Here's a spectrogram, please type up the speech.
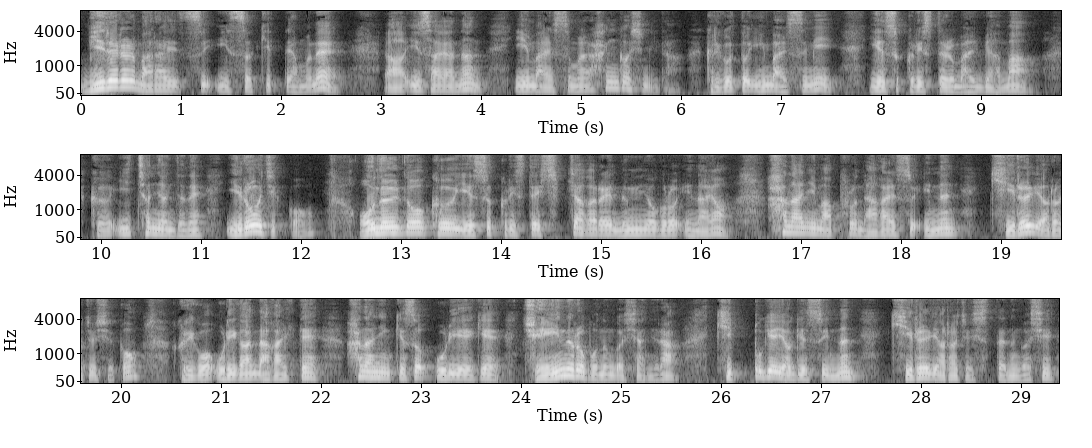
미래를 말할 수 있었기 때문에 아, 이사야는 이 말씀을 한 것입니다. 그리고 또 이 말씀이 예수 그리스도를 말미암아 그 2000년 전에 이루어졌고 오늘도 그 예수 그리스도의 십자가의 능력으로 인하여 하나님 앞으로 나갈 수 있는 길을 열어주시고 그리고 우리가 나갈 때 하나님께서 우리에게 죄인으로 보는 것이 아니라 기쁘게 여길 수 있는 길을 열어주셨다는 것이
